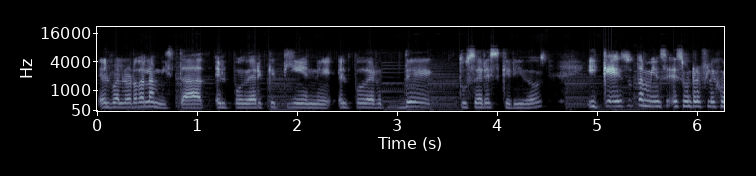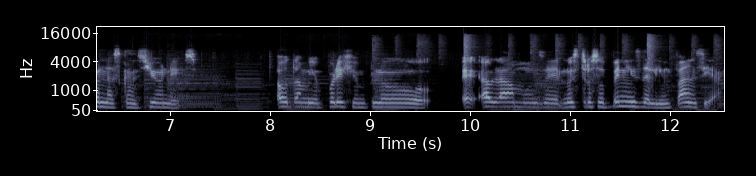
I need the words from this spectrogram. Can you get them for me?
el valor de la amistad, el poder que tiene, el poder de tus seres queridos y que eso también es un reflejo en las canciones. O también, por ejemplo, eh, hablábamos de nuestros openings de la infancia,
